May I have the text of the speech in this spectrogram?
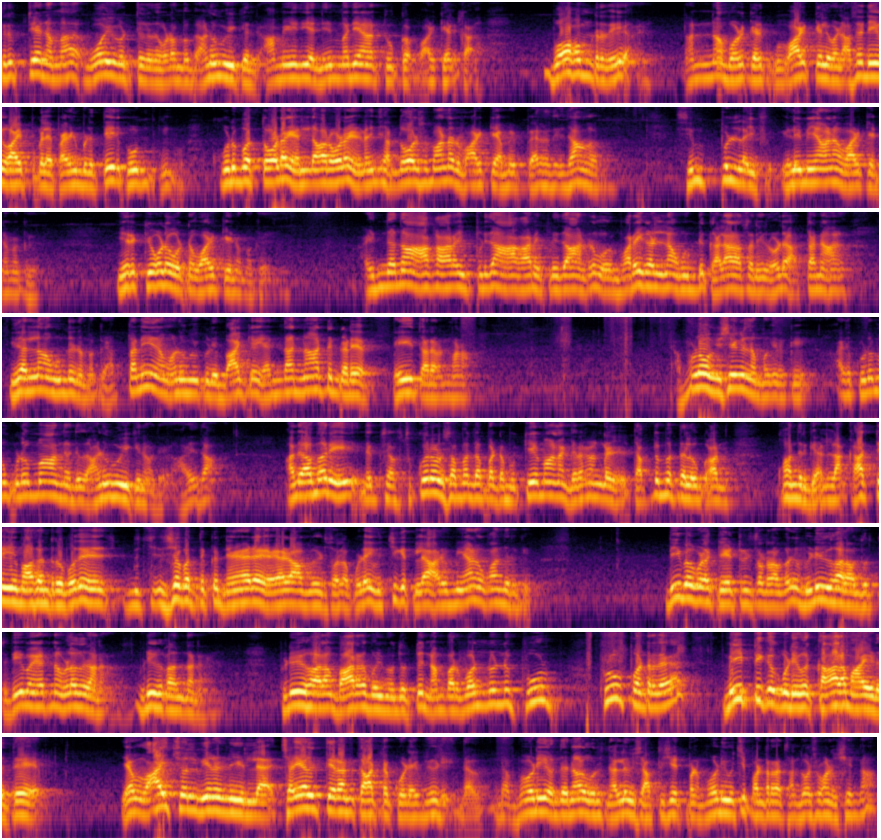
திருப்தியை நம்ம ஓய்வெடுத்துக்கிறது உடம்புக்கு அனுபவிக்கிறது. அமைதியை நிம்மதியான தூக்கம் வாழ்க்கையில் போகம்ன்றது நன்னா வாழ்க்கை வாழ்க்கையில் வசதி வாய்ப்புகளை பயன்படுத்தி குடும்பத்தோட எல்லாரோட இணைஞ்சு சந்தோஷமான ஒரு வாழ்க்கை அமைப்பெறது இதுதான் சிம்பிள் லைஃப் எளிமையான வாழ்க்கை நமக்கு. இயற்கையோடு ஒட்டின வாழ்க்கை நமக்கு. இந்த தான் ஆகாரம் இப்படி தான் ஆகாரம் இப்படி தான்ன்ற ஒரு முறைகள்லாம் உண்டு கலாரசனைகளோடு அத்தனை இதெல்லாம் உண்டு நமக்கு. அத்தனையும் நம்ம அனுபவிக்கக்கூடிய பாக்கியம் எந்த நாட்டும் கிடையாது. தெய்வ தரவன்மனம் அவ்வளோ விஷயங்கள் நமக்கு இருக்குது அது குடும்பம் குடும்பமாக அந்த அனுபவிக்கணும் அது. அதுதான். அதே மாதிரி இந்த சுக்கரோடு சம்பந்தப்பட்ட முக்கியமான கிரகங்கள் தப்தமத்தில் உட்கார்ந்து உட்காந்துருக்கு எல்லாம் கார்த்திகை மாதன்ற போது ரிஷபத்துக்கு நேர ஏழாம் வீடு சொல்லக்கூடிய விச்சிகத்தில் அருமையான உட்காந்துருக்கு தீப விளக்கு ஏற்றி சொல்கிற போது விடிவு காலம் வந்துடுத்து தீபம் ஏற்றின விளக்கு தானே விடிவு காலம் தானே? விடிவு காலம் பாரத பூமி வந்துடுத்து நம்பர் ஒன்றுன்னு ப்ரூவ் ப்ரூவ் பண்ணுறத மெய்ப்பிக்கக்கூடிய ஒரு காலம் ஆகிடுது என் வாய்ச்சொல் வீரன் இல்லை செயல்திறன் காட்டக்கூடிய வீடு. இந்த இந்த மோடி வந்ததுனால ஒரு நல்ல விஷயம் அப்ரிஷியேட் பண்ண மோடி வச்சு பண்ணுற சந்தோஷமான விஷயந்தான்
